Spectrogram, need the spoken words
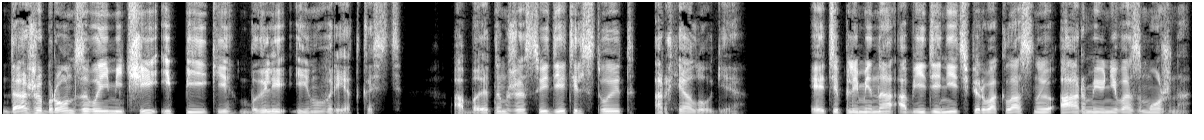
Даже бронзовые мечи и пики были им в редкость. Об этом же свидетельствует археология. Эти племена объединить в первоклассную армию невозможно,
